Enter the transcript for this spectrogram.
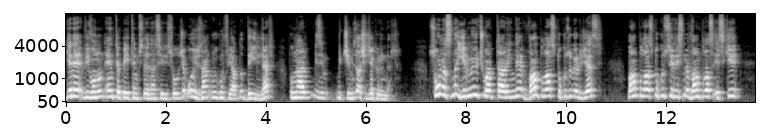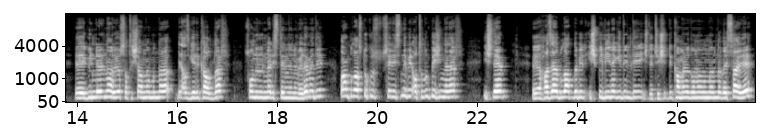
gene Vivo'nun en tepeyi temsil eden serisi olacak. O yüzden uygun fiyatlı değiller. Bunlar bizim bütçemizi aşacak ürünler. Sonrasında 23 Mart tarihinde OnePlus 9'u göreceğiz. OnePlus 9 serisinde OnePlus eski e, günlerini arıyor. Satış anlamında biraz geri kaldılar. Son ürünler istenileni veremedi. OnePlus 9 serisinde bir atılım peşindeler. İşte e, Hasselblad'la bir işbirliğine gidildi. İşte çeşitli kamera donanımlarında vesaire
